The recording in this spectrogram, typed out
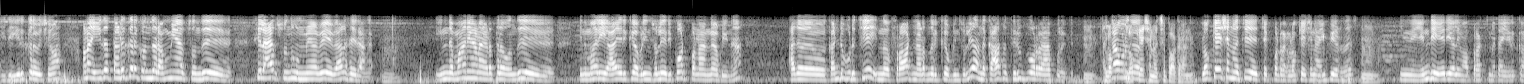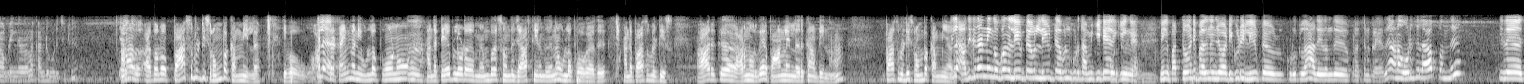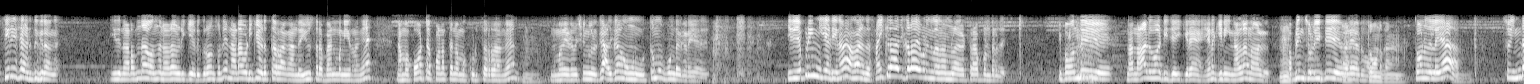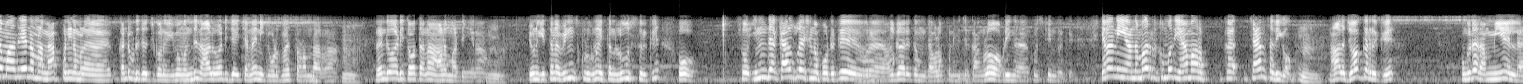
இது இருக்கிற விஷயம். ஆனால் இதை தடுக்கிறதுக்கு வந்து ரம்மி ஆப்ஸ் வந்து சில ஆப்ஸ் வந்து உண்மையாகவே வேலை செய்கிறாங்க இந்த மாதிரியான இடத்துல வந்து இந்த மாதிரி ஆயிருக்கு அப்படின்னு சொல்லி ரிப்போர்ட் பண்ணாங்க அப்படின்னா அதை கண்டுபிடிச்சி இந்த ஃப்ராட் நடந்திருக்கு அப்படின்னு சொல்லி அந்த காசை திருப்பி போடுற ஆப் இருக்கு. லொக்கேஷன் வச்சு பார்க்குறாங்க. லொகேஷன் வச்சு செக் பண்றாங்க. லொகேஷன் ஐபி அட்ரஸ் எந்த ஏரியாலையும் அப்ராக்சிமேட்டா இருக்கான் அப்படிங்கறதெல்லாம் கண்டுபிடிச்சிட்டு ஆனா அது- அதோட பாசிபிலிட்டிஸ் ரொம்ப கம்மி இல்ல. இப்போ. அட் டைம்ல நீ உள்ள போகணும். அந்த டேபிளோட மெம்பர்ஸ் வந்து ஜாஸ்தி இருந்ததுன்னா உள்ள போகாது. அந்த பாசிபிலிட்டிஸ் ஆறுக்கு அறநூறு பேர் இப்போ ஆன்லைன்ல இருக்கான் அப்படின்னா பாசிபிலிட்டிஸ் ரொம்ப கம்மியா இல்ல அதுக்கு தான் நீங்க உட்காந்து லீவ் டேபிள் லீவ் டேபிள் கொடுத்து அமைக்கிட்டே இருக்கீங்க. நீங்க பத்து வாட்டி பதினஞ்சு வாட்டி கூட லீவ் டேபிள் கொடுக்கலாம். அது வந்து பிரச்சனை கிடையாது. ஆனா ஒரு சில ஆப் வந்து இதை சீரியஸா எடுத்துக்கிறாங்க. இது நடந்தா வந்து நடவடிக்கை எடுக்கிறோம்னு சொல்லி நடவடிக்கை எடுத்துடுறாங்க. அந்த யூஸரை பேன் பண்ணிடுறாங்க. நம்ம போட்ட பணத்தை நம்ம கொடுத்துட்றாங்க. இந்த மாதிரியான விஷயங்கள் இருக்கு. அதுக்காக அவனுக்கு உத்தம பூண்டை கிடையாது. இது எப்படின்னு கேட்டீங்கன்னா அதான் இந்த சைக்கலாஜிக்கலா இவனுங்களை நம்மளை ட்ராப் பண்றது. இப்போ வந்து நான் நாலு வாட்டி ஜெயிக்கிறேன். எனக்கு இன்னைக்கு நல்ல நாள். அப்படின்னு சொல்லிட்டு விளையாடுவோம். தோணுதான் தோணுது இல்லையா ஸோ இந்த மாதிரியே நம்மளை மேப் பண்ணி நம்மளை கண்டுபிடிச்சு வச்சுக்கணும் இவன் வந்து நாலு வாட்டி ஜெயிச்சானா இன்னைக்கு ஒரு மேட்ச் தொடர்ந்தாடுறான். ரெண்டு வாட்டி தோத்தானா ஆட மாட்டேங்கிறான். இவனுக்கு இத்தனை வின்ஸ் கொடுக்கணும் இத்தனை லூஸ் இருக்கு. ஓ ஸோ இந்த கால்குலேஷனை போட்டுட்டு ஒரு அல்காரிதம் டெவலப் பண்ணி வச்சிருக்காங்களோ அப்படிங்கிற கொஸ்டின் இருக்கு. ஏன்னா நீ அந்த மாதிரி இருக்கும்போது ஏமாற சான்ஸ் அதிகம். நாலு ஜோக்கர் இருக்கு. உங்ககிட்ட ரம்மியே இல்லை.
